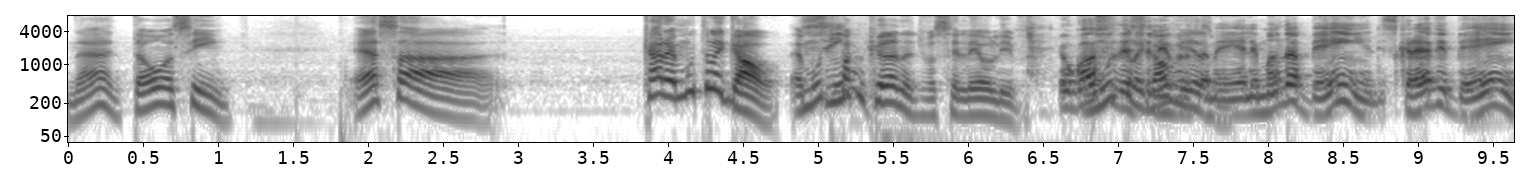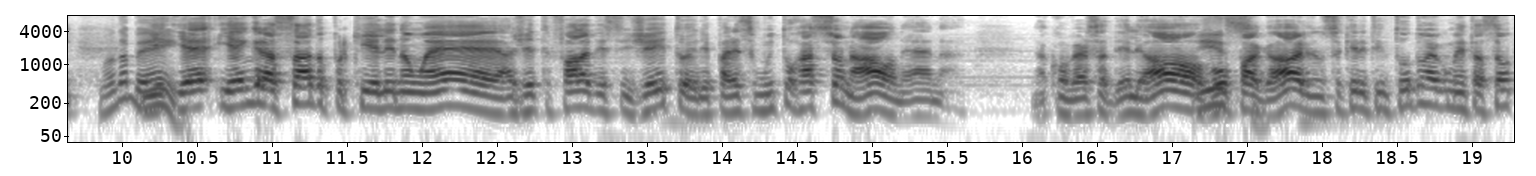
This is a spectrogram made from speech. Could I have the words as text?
né? Então, assim, essa. Cara, é muito legal. É muito Sim. bacana de você ler o livro. Eu gosto desse livro mesmo. também. Ele manda bem, ele escreve bem. Manda bem. E, e, é, e, é, engraçado porque ele não é. A gente fala desse jeito, ele parece muito racional, né? Na, conversa dele, ó, oh, vou pagar, não sei o que, ele tem toda uma argumentação.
